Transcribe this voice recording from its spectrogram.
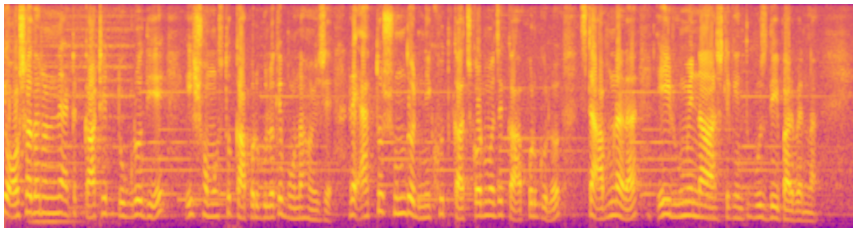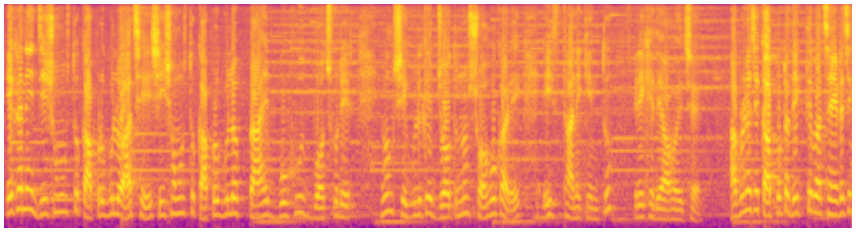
কি অসাধারণ একটা কাঠের টুকরো দিয়ে এই সমস্ত কাপড়গুলোকে বোনা হয়েছে। আর, এত সুন্দর, নিখুঁত কাজকর্ম যে কাপড়গুলো, সেটা আপনারা এই রুমে না আসলে কিন্তু বুঝতেই পারবেন না। এখানে যে সমস্ত কাপড়গুলো আছে, সেই সমস্ত কাপড়গুলো প্রায় বহু বছরের এবং সেগুলিকে যত্ন সহকারে এই স্থানে কিন্তু রেখে দেওয়া হয়েছে। আপনারা যে কাপড়টা দেখতে পাচ্ছেন, এটা যে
